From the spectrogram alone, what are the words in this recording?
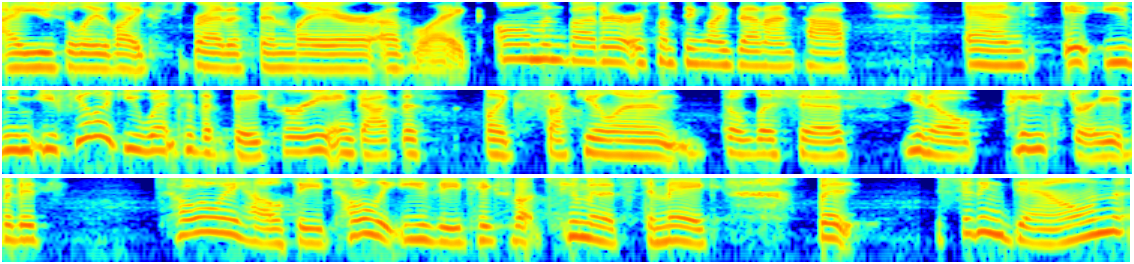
I usually like spread a thin layer of like almond butter or something like that on top. And it you you feel like you went to the bakery and got this like succulent, delicious, you know, pastry, but it's totally healthy, totally easy. It takes about two minutes to make, but sitting down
